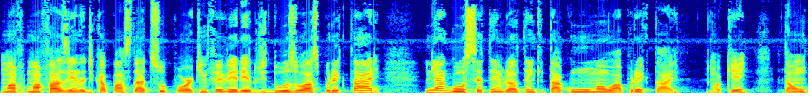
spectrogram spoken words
uma, uma fazenda de capacidade de suporte em fevereiro de 2 UAs por hectare, em agosto, setembro ela tem que estar com 1 UA por hectare. Ok? Então,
